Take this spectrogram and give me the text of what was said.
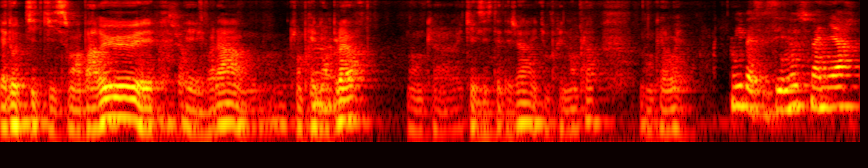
il y a d'autres titres qui sont apparus, et, et, voilà, qui ont pris de l'ampleur, donc, euh, qui existaient déjà et qui ont pris de l'ampleur. Donc, euh, ouais. Oui, parce que c'est une autre manière,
